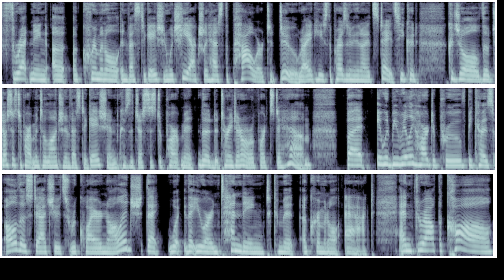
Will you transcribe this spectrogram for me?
threatening a, a, criminal investigation, which he actually has the power to do, right? He's the president of the United States. He could cajole the Justice Department to launch an investigation because the Justice Department, the Attorney General reports to him. But it would be really hard to prove because all of those statutes require knowledge that what, that you are intending to commit a criminal act. And throughout the call,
